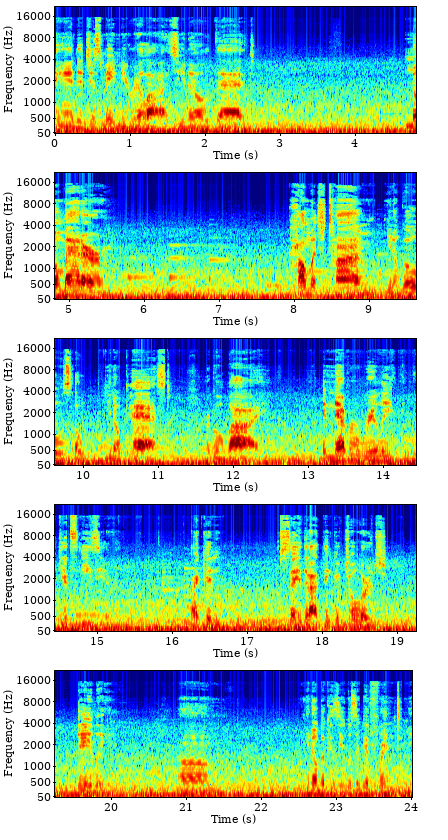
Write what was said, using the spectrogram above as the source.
And it just made me realize, you know, that no matter how much time you know goes uh, you know past or go by it never really gets easier. I can say that i think of george daily. Um, you know because he was a good friend to me.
